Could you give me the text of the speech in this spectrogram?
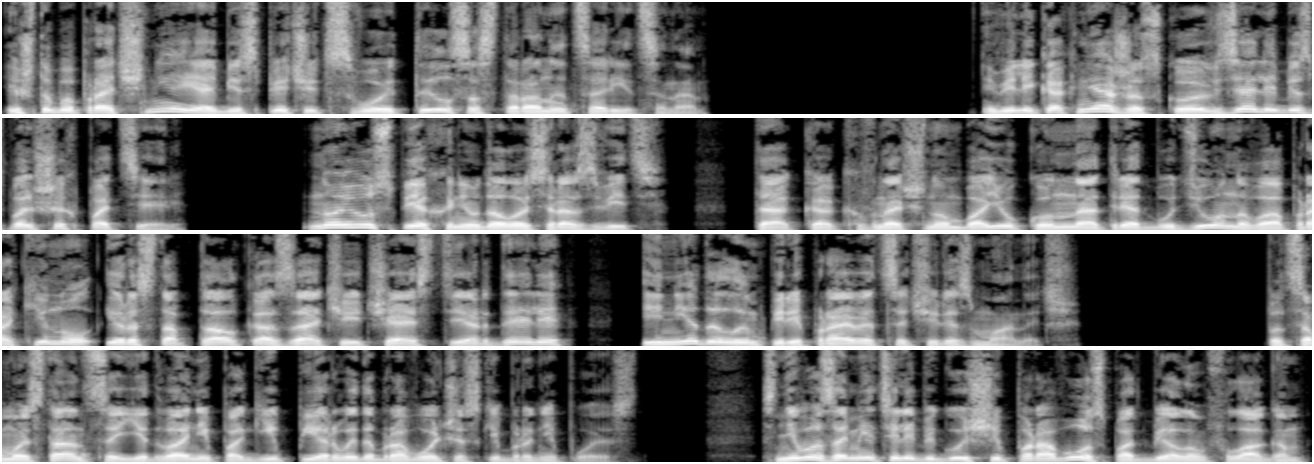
и чтобы прочнее обеспечить свой тыл со стороны Царицына. Великокняжескую взяли без больших потерь, но и успеха не удалось развить, так как в ночном бою конный отряд Буденова опрокинул и растоптал казачьи части Эрдели и не дал им переправиться через Маныч. Под самой станцией едва не погиб первый добровольческий бронепоезд. С него заметили бегущий паровоз под белым флагом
